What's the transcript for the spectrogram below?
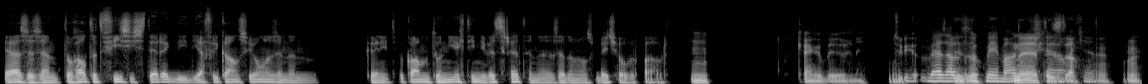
ja, ze zijn toch altijd fysisch sterk, die, die Afrikaanse jongens. En dan, ik weet niet, we kwamen toen niet echt in die wedstrijd en eh, ze hadden ons een beetje overpowered. Kan gebeuren. Hè. Terug- Wij zouden Is het dat- ook meemaken. Nee, het is dat. ja. Ja.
